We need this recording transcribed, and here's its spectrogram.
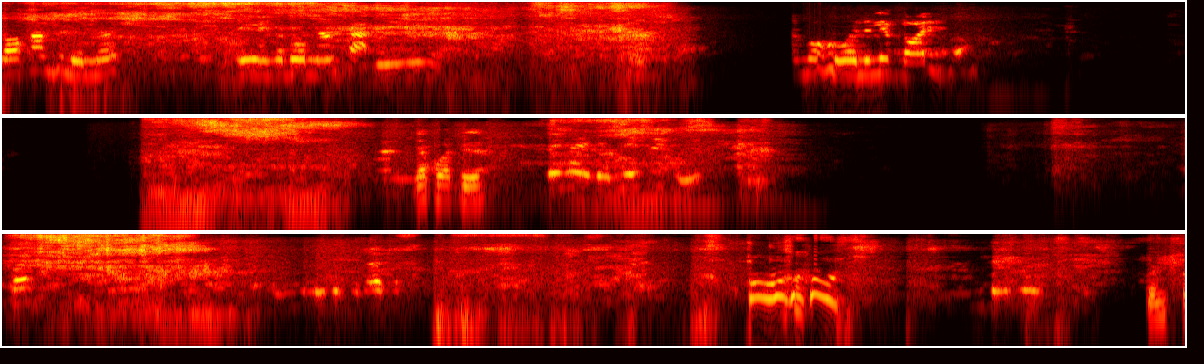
รอข้ามถนนนะเองก็โดนน้ำสาดนี่โมโหนี่เรียบร้อยยกหัวถือไม่ไม่เดี๋ยวไม่ช่วยถือฝนต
